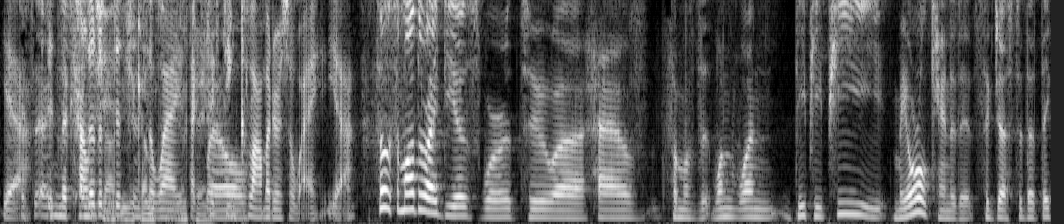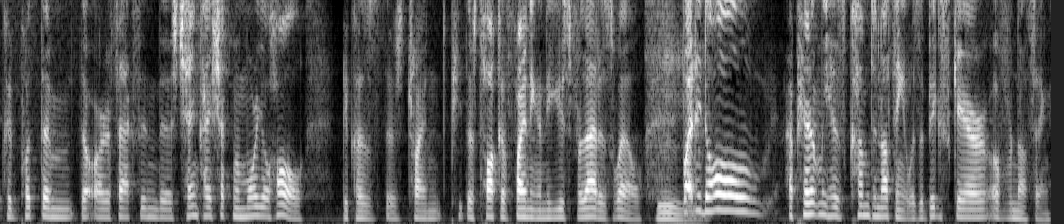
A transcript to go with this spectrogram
Yeah, It's in the a little In the distance county, away. It's like 16 Well- kilometers away. Yeah. So some other ideas were to uh, have some of the one one DPP mayoral candidate suggested that they could put them the artifacts in the Chiang Kai-shek Memorial Hall because there's trying there's talk of finding a new use for that as well. But it all apparently has come to nothing. It was a big scare over nothing.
